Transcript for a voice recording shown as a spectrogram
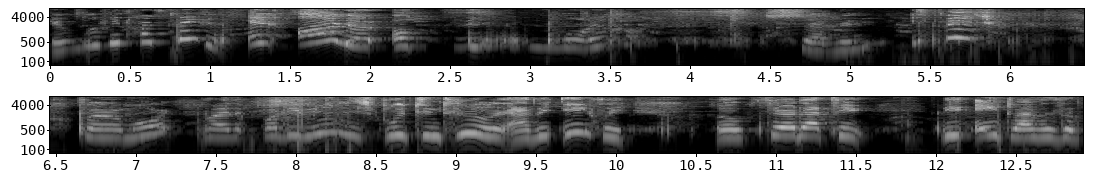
they will be translated in honor of the Mario Kart 7 expansion. Furthermore, by the, by the immunity Splatoon 2 as the Inkling. So, sir, that too. These eight drivers are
